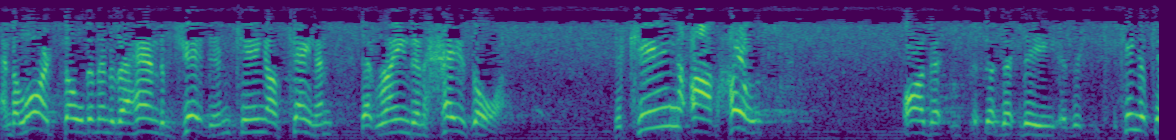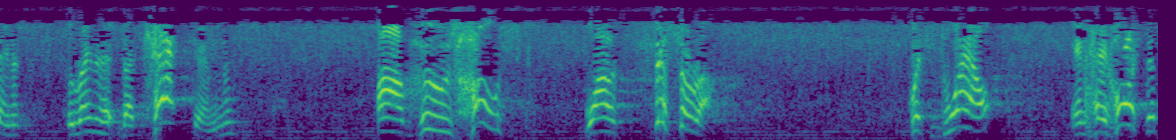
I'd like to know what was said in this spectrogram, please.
And the Lord sold them into the hand of Jabin, king of Canaan, that reigned in Hazor. The king of hosts, or the, the, the, the, the king of Canaan, who reigned the captain of whose host was Sisera which dwelt in Harosheth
